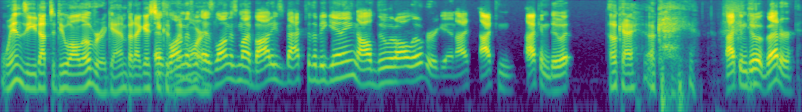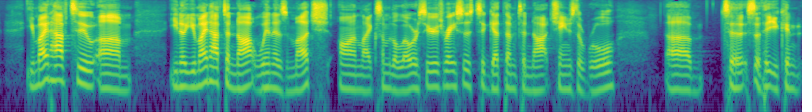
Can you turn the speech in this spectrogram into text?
wins that you'd have to do all over again, but I guess you as could win as more. as long as my body's back to the beginning, I'll do it all over again. I I can I can do it. okay. Okay. I can do it better. You might have to, um, you know, you might have to not win as much on like some of the lower series races to get them to not change the rule, um, to so that you can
